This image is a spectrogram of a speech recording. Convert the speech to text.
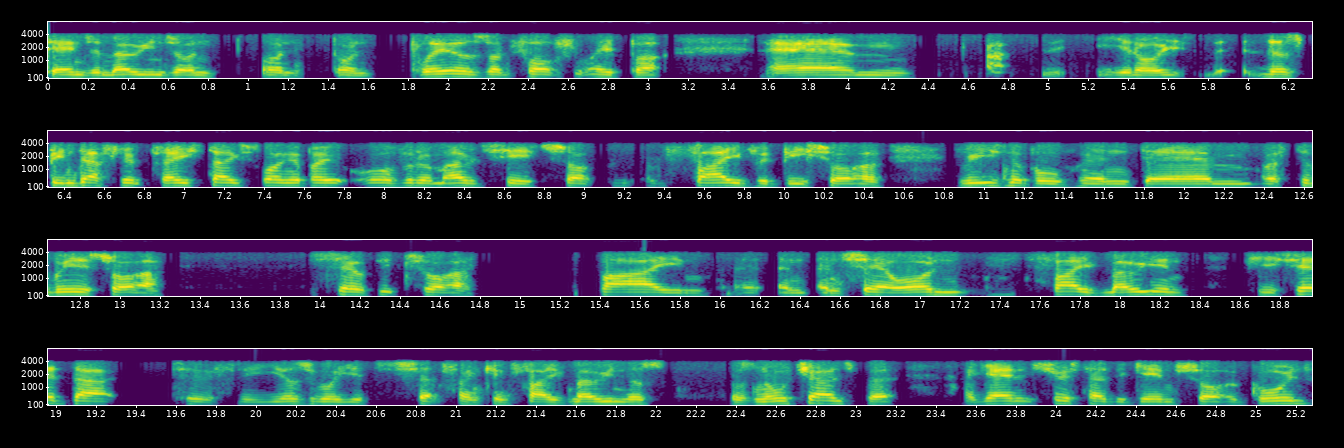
tens of millions on on on players, unfortunately. But um, you know, there's been different price tags flung about over them. I would say sort of five would be sort of reasonable, and um, with the way sort of Celtic sort of buy and, and, and sell on five million. If you said that two or three years ago, you'd sit thinking five million. There's there's no chance, but again, it's just how the game's sort of going.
